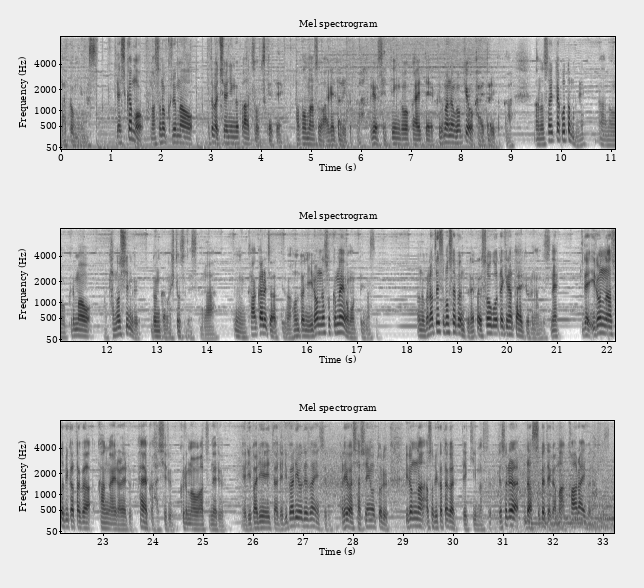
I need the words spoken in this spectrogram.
だと思います。でしかも、まあ、その車を例えばチューニングパーツをつけてパフォーマンスを上げたりとかあるいはセッティングを変えて車の動きを変えたりとかあのそういったこともねあの車を楽しむ文化の一つですから、うん、カーカルチャーっていうのは本当にいろんな側面を持っています。あのグラツイスモセブンって、ね、やっぱり総合的なタイトルなんですね。でいろんな遊び方が考えられる速く走る車を集めるリバリエーターでリバリーをデザインする。あるいは写真を撮る。いろんな遊び方ができます。でそれら全てがまあカーライフなんです。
